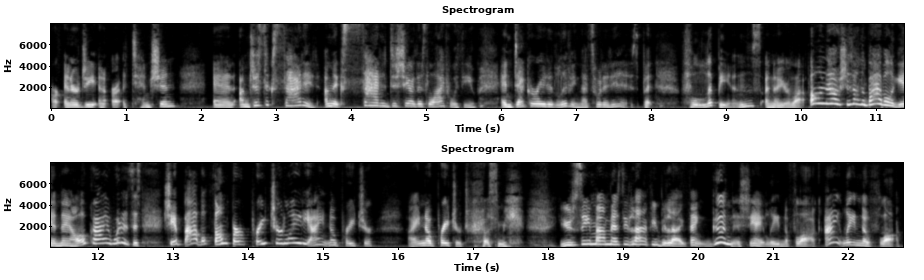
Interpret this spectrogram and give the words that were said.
our energy and our attention. And I'm just excited. I'm excited to share this life with you and decorated living. That's what it is. But Philippians, I know you're like, oh no, she's on the Bible again now. Okay, what is this? She a Bible thumper preacher lady? I ain't no preacher. I ain't no preacher, trust me. You see my messy life, you'd be like, thank goodness she ain't leading a flock. I ain't leading no flock.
